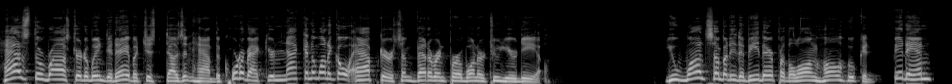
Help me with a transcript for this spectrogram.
has the roster to win today, but just doesn't have the quarterback, you're not going to want to go after some veteran for a one or two year deal. You want somebody to be there for the long haul who could fit in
